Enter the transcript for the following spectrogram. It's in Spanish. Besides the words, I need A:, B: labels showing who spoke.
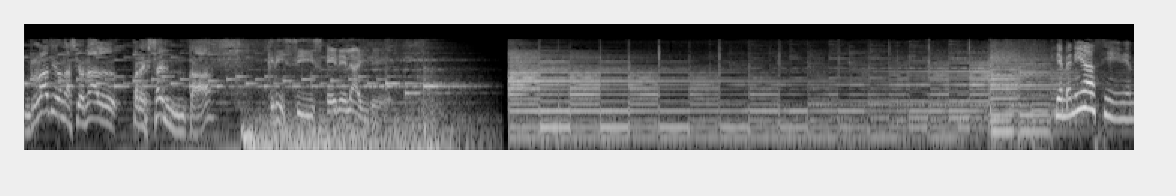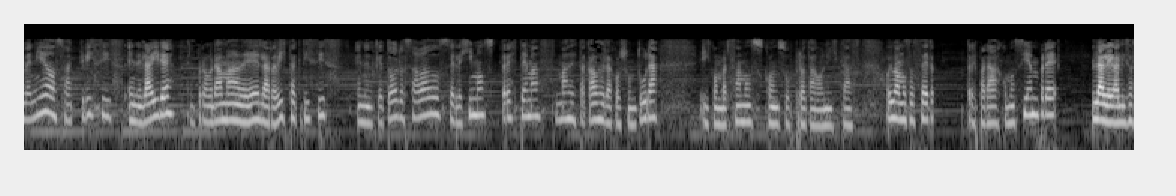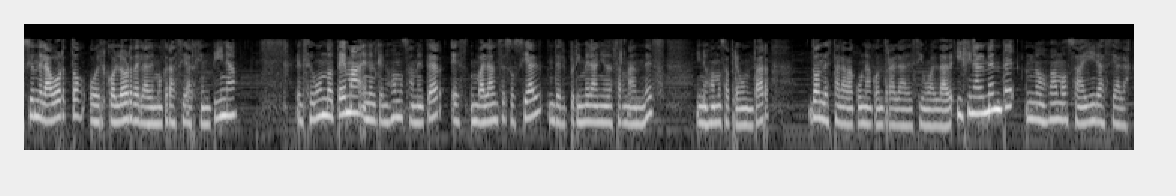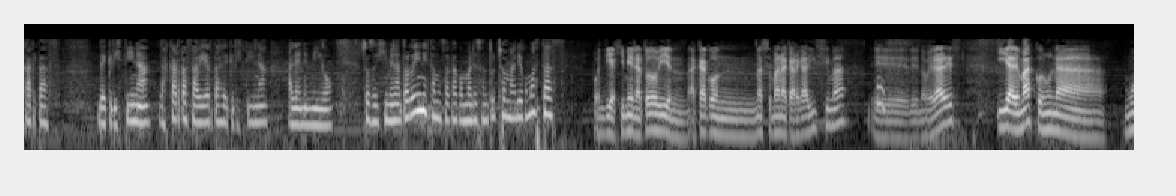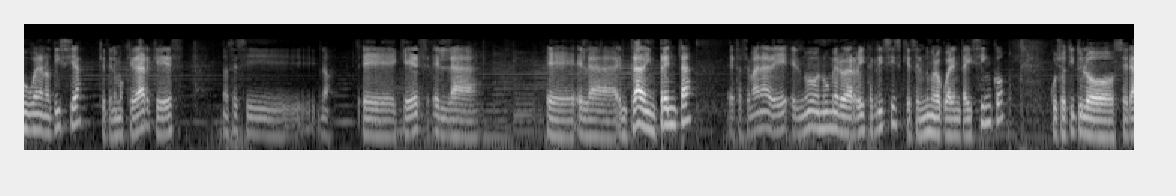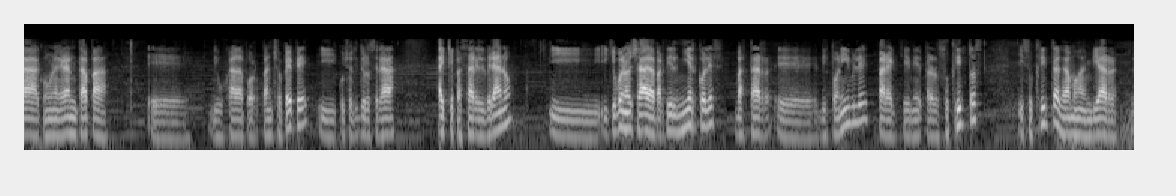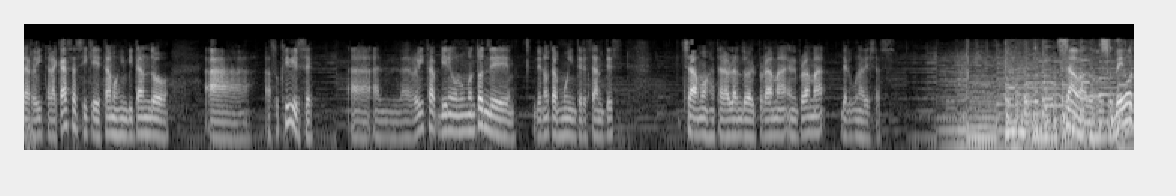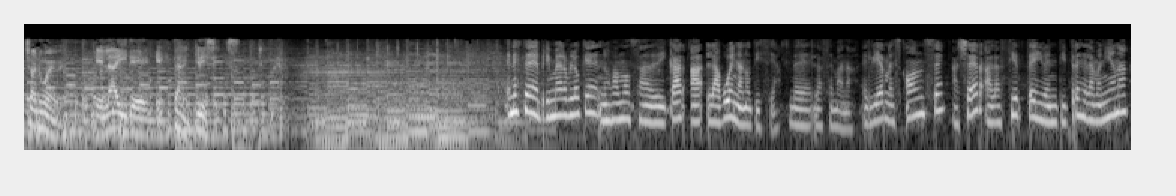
A: Radio Nacional presenta
B: Crisis en el aire.
C: Bienvenidas y bienvenidos a Crisis en el aire, el programa de la revista Crisis en el que todos los sábados elegimos tres temas más destacados de la coyuntura y conversamos con sus protagonistas. Hoy vamos a hacer tres paradas como siempre, la legalización del aborto o el color de la democracia argentina. El segundo tema en el que nos vamos a meter es un balance social del primer año de Fernández y nos vamos a preguntar dónde está la vacuna contra la desigualdad. Y finalmente nos vamos a ir hacia las cartas de Cristina, las cartas abiertas de Cristina al enemigo. Yo soy Jimena Tordini, estamos acá con Mario Santucho. Mario, ¿cómo estás?
D: Buen día, Jimena, todo bien. Acá con una semana cargadísima eh, de novedades y además con una muy buena noticia que tenemos que dar, que es, no sé si, no, eh, que es en la, eh, en la entrada imprenta esta semana del nuevo número de revista Crisis, que es el número 45, cuyo título será con una gran tapa eh, dibujada por Pancho Pepe y cuyo título será Hay que pasar el verano. Y, que bueno, ya a partir del miércoles va a estar eh, disponible para, que, para los suscriptos y suscriptas. Les vamos a enviar la revista a la casa, así que estamos invitando a, suscribirse a, la revista. Viene con un montón de notas muy interesantes ya vamos a estar hablando del programa, en el programa de alguna de ellas.
B: Sábados de 8 a 9. El aire está en crisis.
C: En este primer bloque nos vamos a dedicar a la buena noticia de la semana. El viernes 11, ayer a las 7 y 23 de la mañana,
